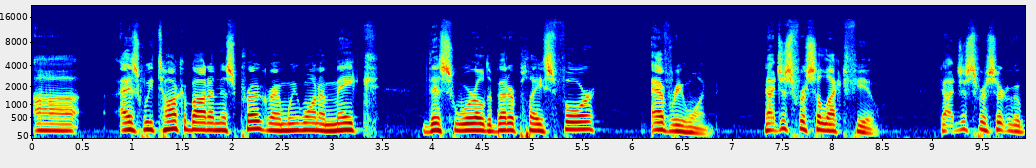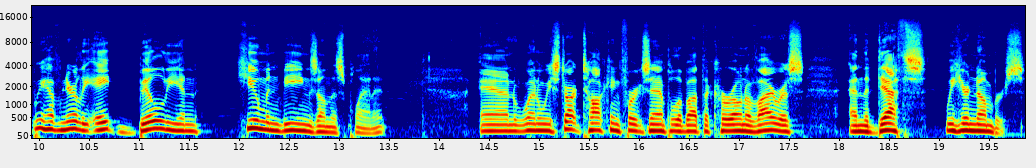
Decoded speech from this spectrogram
uh, as we talk about in this program, we want to make this world a better place for everyone, not just for select few, not just for a certain group. We have nearly eight billion human beings on this planet, and when we start talking, for example, about the coronavirus and the deaths, we hear numbers.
